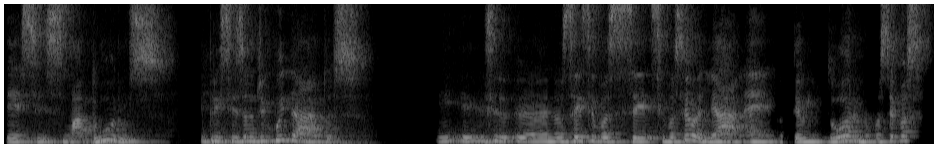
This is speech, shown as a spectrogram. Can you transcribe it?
desses maduros que precisam de cuidados. E, e, não sei se você, se você olhar, né, no teu entorno, você, você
